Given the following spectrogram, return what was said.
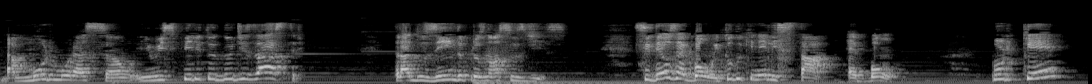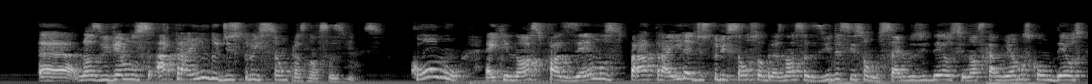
da murmuração e o espírito do desastre, traduzindo para os nossos dias. Se Deus é bom e tudo que nele está é bom, por que uh, nós vivemos atraindo destruição para as nossas vidas? Como é que nós fazemos para atrair a destruição sobre as nossas vidas se somos servos de Deus, se nós caminhamos com Deus?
